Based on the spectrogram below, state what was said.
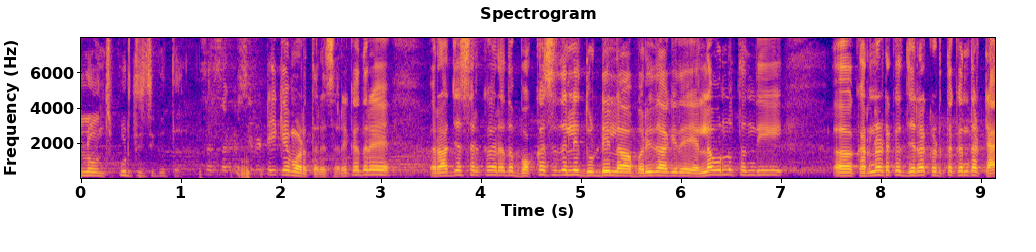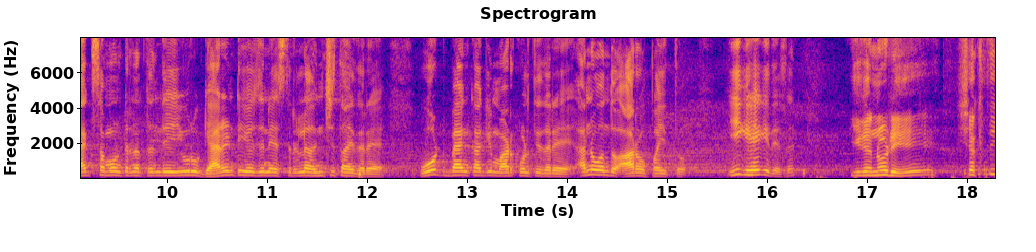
ಎಲ್ಲೋ ಒಂದು ಸ್ಫೂರ್ತಿ ಸಿಗುತ್ತೆ. ಸರ್ ಟೀಕೆ ಮಾಡ್ತಾರೆ ಸರ್. ಯಾಕಂದರೆ ರಾಜ್ಯ ಸರ್ಕಾರದ ಬೊಕ್ಕಸದಲ್ಲಿ ದುಡ್ಡಿಲ್ಲ ಬರಿದಾಗಿದೆ ಎಲ್ಲವನ್ನು ತಂದು ಕರ್ನಾಟಕದ ಜನ ಕಟ್ತಕ್ಕಂಥ ಟ್ಯಾಕ್ಸ್ ಅಮೌಂಟನ್ನು ತಂದು ಇವರು ಗ್ಯಾರಂಟಿ ಯೋಜನೆ ಹೆಸರೆಲ್ಲ ಹಂಚುತ್ತಾ ಇದ್ದಾರೆ ವೋಟ್ ಬ್ಯಾಂಕ್ ಆಗಿ ಮಾಡ್ಕೊಳ್ತಿದ್ದಾರೆ ಅನ್ನೋ ಒಂದು ಆರೋಪ ಇತ್ತು. ಈಗ ಹೇಗಿದೆ ಸರ್? ಈಗ ನೋಡಿ ಶಕ್ತಿ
